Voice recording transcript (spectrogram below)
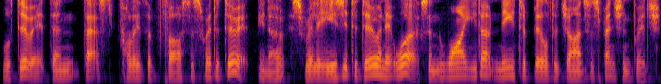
will do it, then that's probably the fastest way to do it. You know, it's really easy to do and it works. And why you don't need to build a giant suspension bridge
